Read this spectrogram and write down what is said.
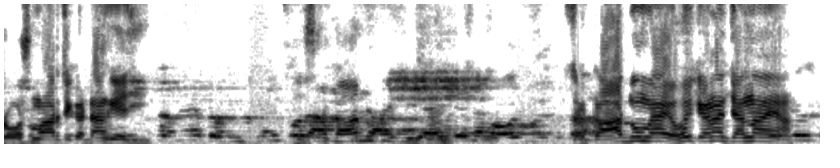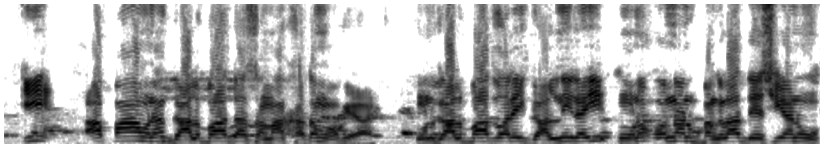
ਰੋਸ ਮਾਰਚ ਕੱਢਾਂਗੇ ਜੀ। ਸਰਕਾਰ ਨੂੰ ਕੀ ਕੀ ਸਰਕਾਰ ਨੂੰ ਮੈਂ ਇਹੋ ਹੀ ਕਹਿਣਾ ਚਾਹੁੰਦਾ ਆ ਕਿ ਆਪਾਂ ਹੁਣ ਗੱਲਬਾਤ ਦਾ ਸਮਾਂ ਖਤਮ ਹੋ ਗਿਆ ਹੈ। ਹੁਣ ਗੱਲਬਾਤ ਵਾਲੀ ਗੱਲ ਨਹੀਂ ਰਹੀ। ਹੁਣ ਉਹਨਾਂ ਨੂੰ ਬੰਗਲਾਦੇਸ਼ੀਆਂ ਨੂੰ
